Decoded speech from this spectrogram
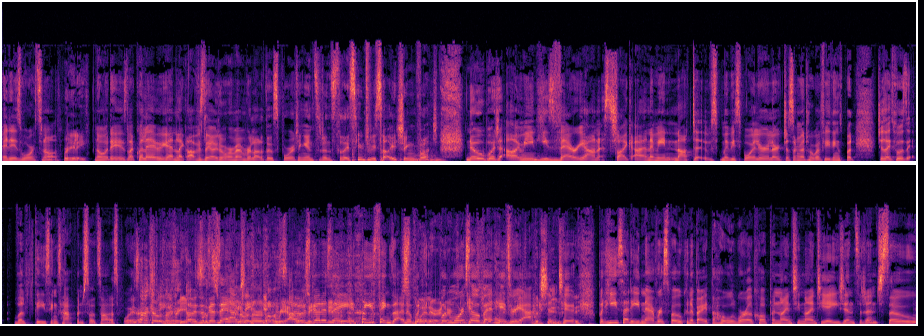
It is warts and all. really. No, it is. Like, well, again, like, obviously, I don't remember a lot of those sporting incidents that they seem to be citing, but no, but I mean, he's very honest. Like, and I mean, not to, maybe spoiler alert, just I'm going to talk about a few things, but just I suppose, well, these things happen, so it's not a spoiler. Exactly, I was Actually, I was going to say, spoiler alert on actually, I was going to say, it's these things that, no, but, but more so about his the face with a reaction to it. But he said he'd never spoken about the whole World Cup in 1998 incident. So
